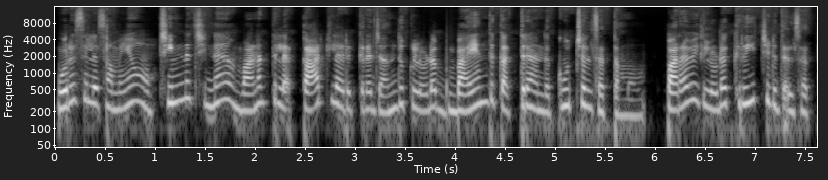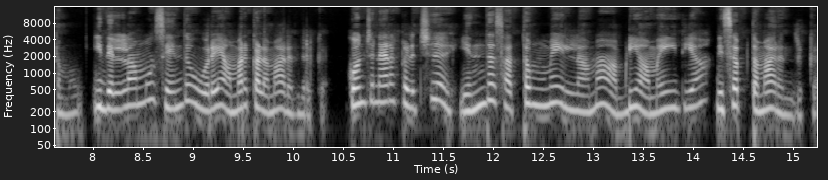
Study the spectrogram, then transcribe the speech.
ஒரு சில சமயம் சின்ன சின்ன வனத்துல காட்டுல இருக்கிற ஜந்துக்களோட பயந்து கத்துற அந்த கூச்சல் சத்தமும் பறவைகளோட கிரீச்சிடுதல் சத்தமும் இதெல்லாமும் சேர்ந்து ஒரே அமர்க்களமா இருந்திருக்கு. கொஞ்ச நேரம் கழிச்சு எந்த சத்தமுமே இல்லாம அப்படியே அமைதியா நிசப்தமா இருந்திருக்கு.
